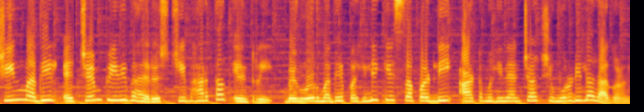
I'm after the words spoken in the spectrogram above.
चीनमधील एच एम पी व्ही व्हायरसची भारतात एंट्री. बेंगळुरूमध्ये पहिली केस सापडली आठ महिन्यांच्या चिमुरडीला लागण.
